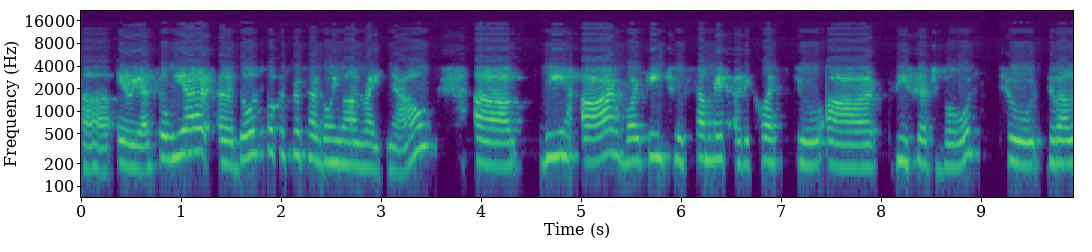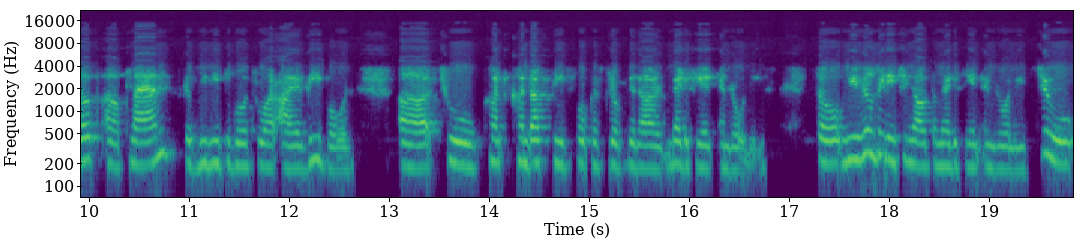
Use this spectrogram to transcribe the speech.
uh, areas. So we are, uh, those focus groups are going on right now. Um, we are working to submit a request to our research board to develop a plan because we need to go through our IRB board uh, to con conduct these focus groups with our Medicaid enrollees. So we will be reaching out to Medicaid enrollees too,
